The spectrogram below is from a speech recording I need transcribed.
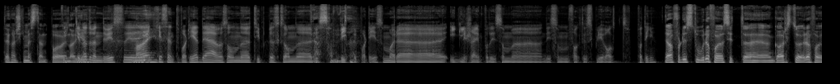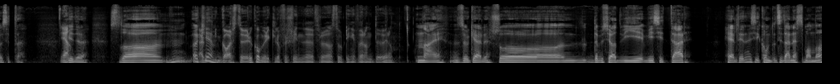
Det er kanskje ikke mest stemt på i Ikke Norge. nødvendigvis. Nei. Ikke Senterpartiet. Det er jo sånn eh, typisk sånn eh, vippeparti som bare igler seg inn på de som, eh, de som faktisk blir valgt på tinget. Ja, for de store får jo sitte. Gahr Støre får jo sitte Ja. videre. Så da hm, Ok. Ja, Gahr Støre kommer ikke til å forsvinne fra Stortinget før han dør. Han. Nei, det tror ikke jeg heller. Så det betyr at vi, vi sitter her hele tiden. Vi kommer til å sitte her neste mann nå.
